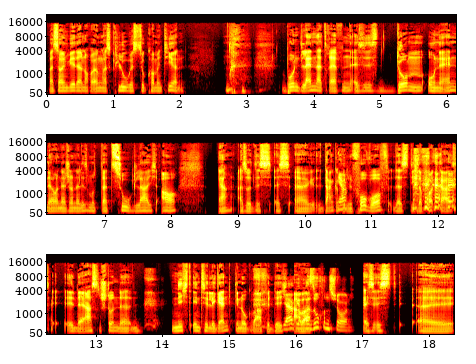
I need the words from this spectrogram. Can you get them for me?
Was sollen wir da noch irgendwas Kluges zu kommentieren? Bund-Länder-Treffen, es ist dumm ohne Ende und der Journalismus dazu gleich auch. Ja, also das ist, äh, danke Ja. für den Vorwurf, dass dieser Podcast in der ersten Stunde nicht intelligent genug war für dich. Ja, wir aber versuchen es schon. es ist, äh,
